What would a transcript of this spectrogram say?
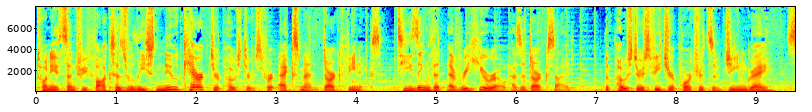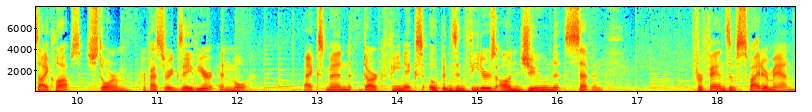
20th Century Fox has released new character posters for X Men Dark Phoenix, teasing that every hero has a dark side. The posters feature portraits of Jean Grey, Cyclops, Storm, Professor Xavier, and more. X Men Dark Phoenix opens in theaters on June 7th. For fans of Spider Man,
